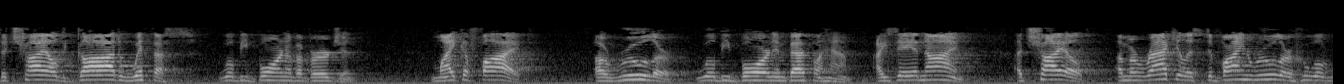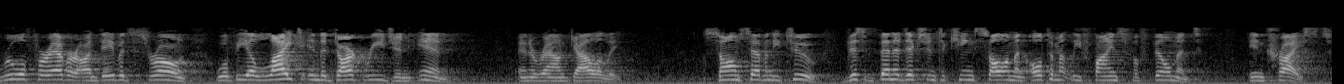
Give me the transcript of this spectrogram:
The child God with us will be born of a virgin. Micah 5, a ruler will be born in Bethlehem. Isaiah 9, a child, a miraculous divine ruler who will rule forever on David's throne, will be a light in the dark region in and around Galilee. Psalm 72, this benediction to King Solomon ultimately finds fulfillment in Christ.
